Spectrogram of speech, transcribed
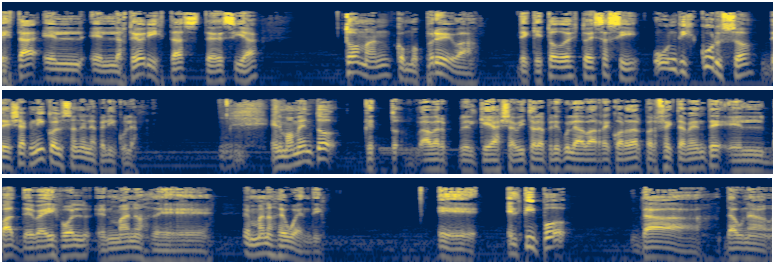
está el, los teoristas, te decía, toman como prueba de que todo esto es así, un discurso de Jack Nicholson en la película. El momento que, a ver, el que haya visto la película va a recordar perfectamente el bat de béisbol en manos de, en manos de Wendy. Eh, el tipo da, da una,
